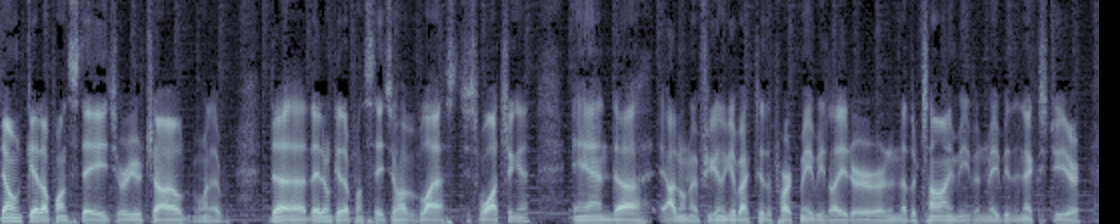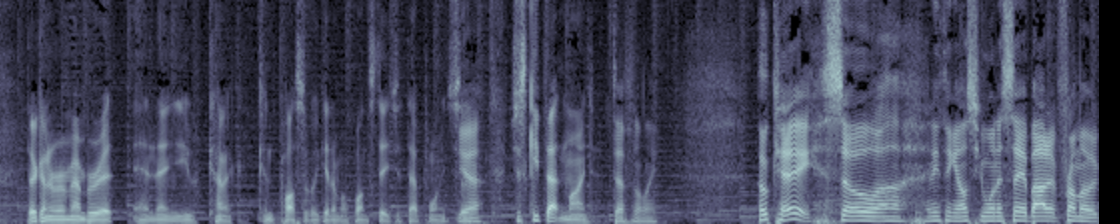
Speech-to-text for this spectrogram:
don't get up on stage or your child, whatever, the, they don't get up on stage, you'll have a blast just watching it. And uh, I don't know if you're going to get back to the park maybe later or at another time, even maybe the next year, they're going to remember it, and then you kind of can possibly get them up on stage at that point. So Yeah. just keep that in mind. Definitely. Okay, so uh, anything else you want to say about it from a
